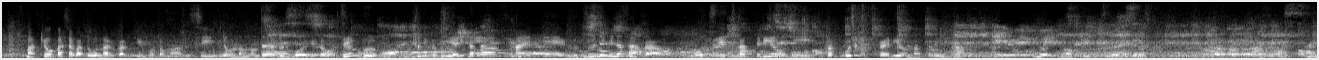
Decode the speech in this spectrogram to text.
まあ、教科書がどうなるかっていうこともあるしいろんな問題あるんですけど全部もうとにかくやり方変えて普通に皆さんがお家で使ってるように学校でも使えるようになったらいいなと思っています。あ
